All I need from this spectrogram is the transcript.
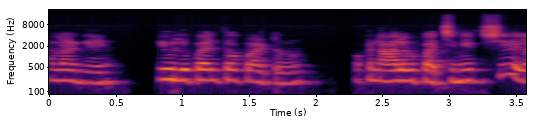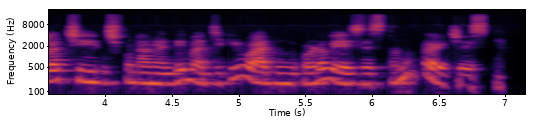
అలాగే ఈ ఉల్లిపాయలతో పాటు ఒక నాలుగు పచ్చిమిర్చి ఇలా చీల్చుకున్నానండి. మజ్జికి వాటిని కూడా వేసేసుకొని ఫ్రై చేసుకున్నాను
